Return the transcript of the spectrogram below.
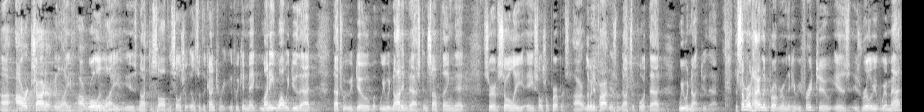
Uh, our charter in life, our role in life, is not to solve the social ills of the country. If we can make money while we do that, that's what we would do. But we would not invest in something that serves solely a social purpose. Our limited partners would not support that. We would not do that. The Summer at Highland program that he referred to is, is really where Matt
